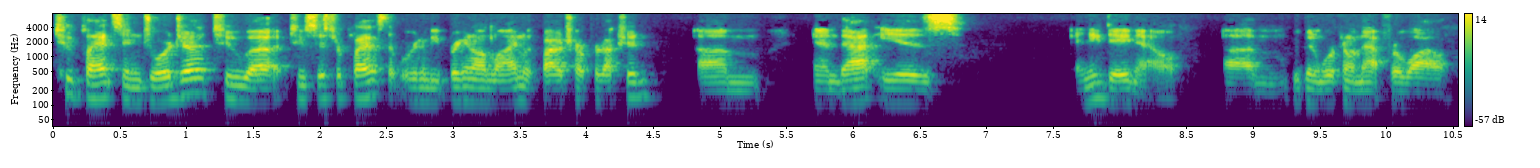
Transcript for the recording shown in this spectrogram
two plants in Georgia, two, uh, two sister plants that we're going to be bringing online with biochar production. Um, and that is any day now. Um, we've been working on that for a while.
